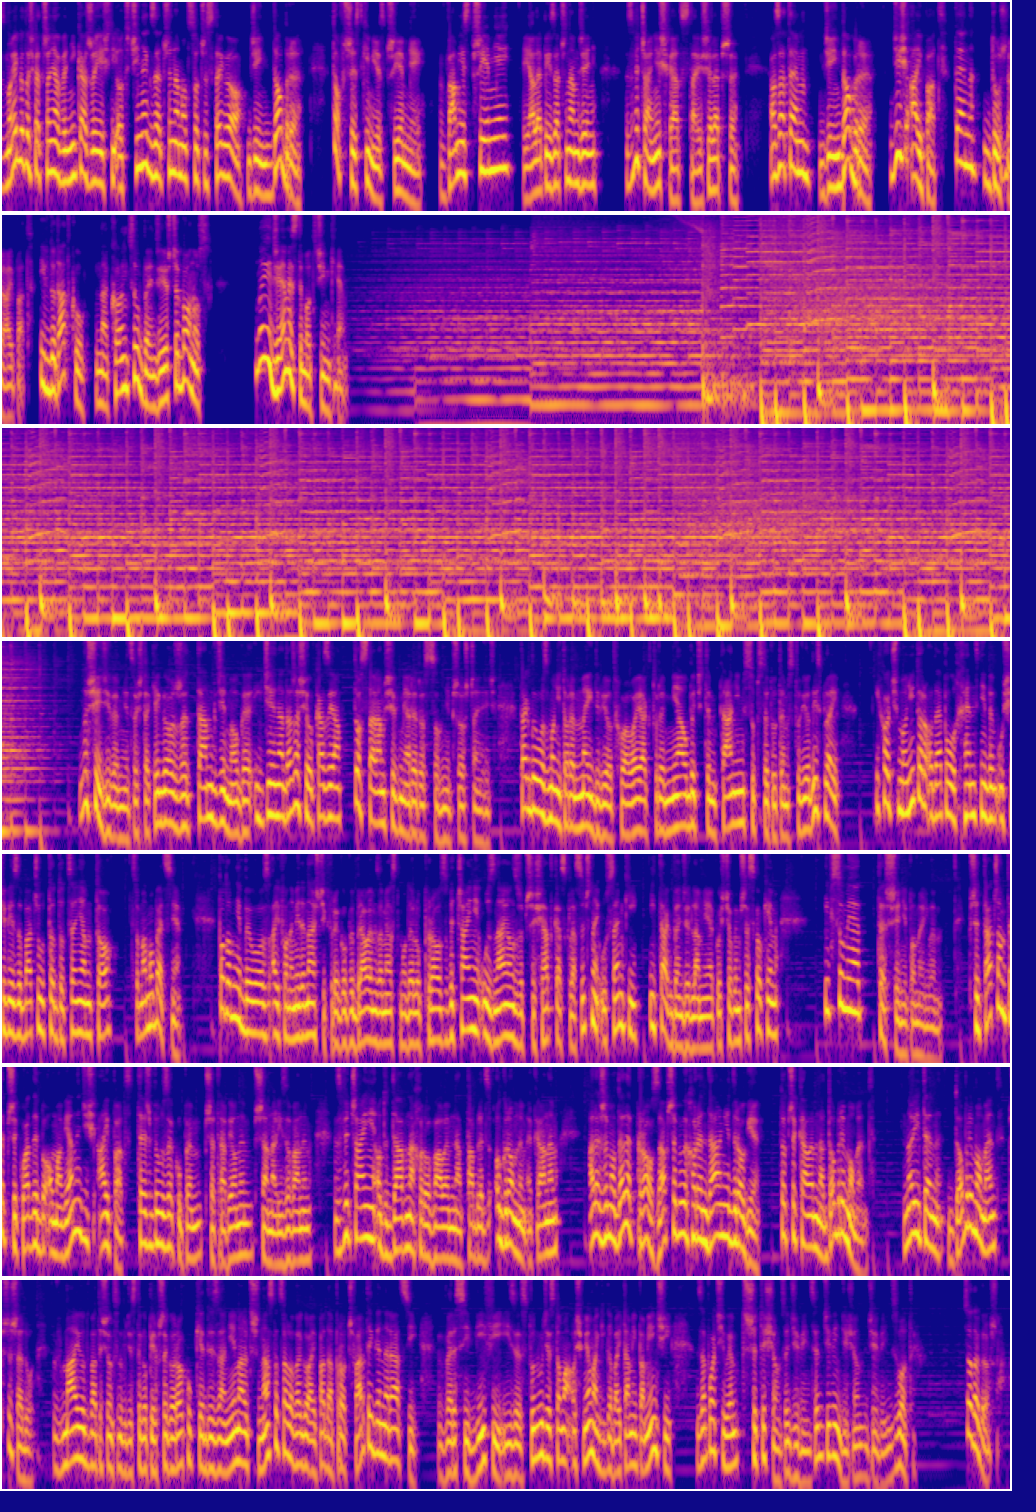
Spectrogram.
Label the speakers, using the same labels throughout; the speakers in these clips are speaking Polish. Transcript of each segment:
Speaker 1: Z mojego doświadczenia wynika, że jeśli odcinek zaczynam od soczystego dzień dobry, to wszystkim jest przyjemniej. Wam jest przyjemniej, ja lepiej zaczynam dzień, zwyczajnie świat staje się lepszy. A zatem dzień dobry. Dziś iPad, ten duży iPad. I w dodatku na końcu będzie jeszcze bonus. No jedziemy z tym odcinkiem. Siedzi we mnie coś takiego, że tam gdzie mogę i gdzie nadarza się okazja, to staram się w miarę rozsądnie przeoszczędzić. Tak było z monitorem Mate od Huawei, który miał być tym tanim substytutem Studio Display. I choć monitor od Apple chętnie bym u siebie zobaczył, to doceniam to, co mam obecnie. Podobnie było z iPhone'em 11, którego wybrałem zamiast modelu Pro, zwyczajnie uznając, że przesiadka z klasycznej ósemki i tak będzie dla mnie jakościowym przeskokiem. I w sumie też się nie pomyliłem. Przytaczam te przykłady, bo omawiany dziś iPad też był zakupem przetrawionym, przeanalizowanym. Zwyczajnie od dawna chorowałem na tablet z ogromnym ekranem, ale że modele Pro zawsze były horrendalnie drogie, to czekałem na dobry moment. No i ten dobry moment przyszedł w maju 2021 roku, kiedy za niemal 13-calowego iPada Pro czwartej generacji w wersji Wi-Fi i ze 128 GB pamięci zapłaciłem 3999 zł. Co do grosza.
